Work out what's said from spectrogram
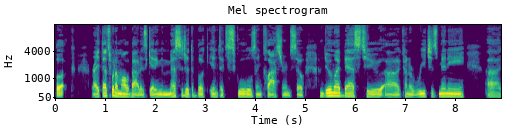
book right that's what i'm all about is getting the message of the book into schools and classrooms so i'm doing my best to uh, kind of reach as many uh,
